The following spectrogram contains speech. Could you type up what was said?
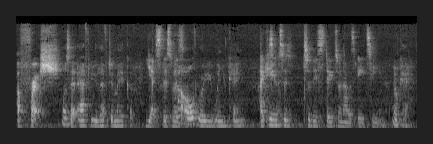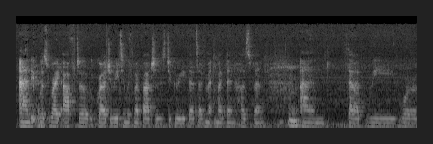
afresh. Was that after you left Jamaica? Yes, this was. How old were you when you came? I came States? to, to the States when I was 18. Okay. And it Okay. was right after graduating with my bachelor's degree that I met my then husband, Mm. and that we were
